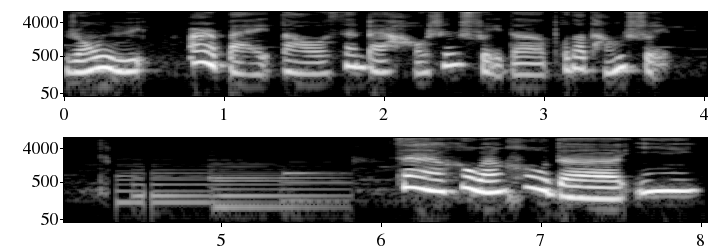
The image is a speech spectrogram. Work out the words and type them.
溶于二百到三百毫升水的葡萄糖水，在喝完后的一、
